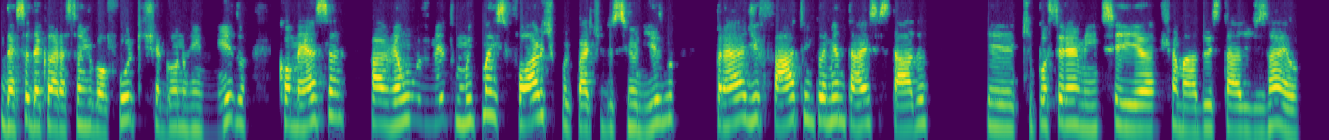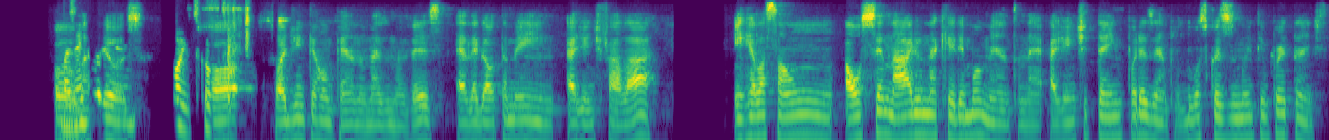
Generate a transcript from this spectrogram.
dessa declaração de Balfour, que chegou no Reino Unido, começa a haver um movimento muito mais forte por parte do sionismo para, de fato, implementar esse Estado que posteriormente seria chamado Estado de Israel. Ô, Mas é Matheus, Oi, desculpa. Só, só de interrompendo mais uma vez, é legal também a gente falar em relação ao cenário naquele momento, né? A gente tem, por exemplo, duas coisas muito importantes.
